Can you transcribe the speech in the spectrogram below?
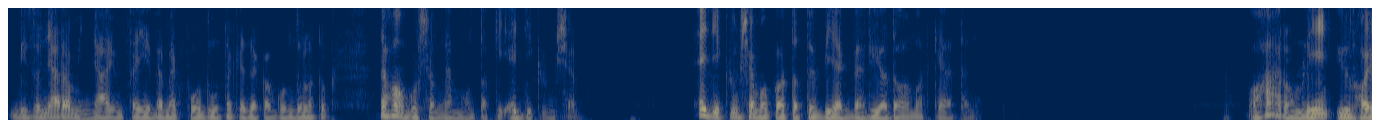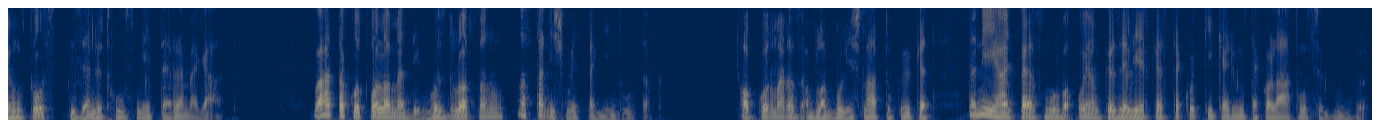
Bizonyára mindnyájunk fejébe megfordultak ezek a gondolatok, de hangosan nem mondta ki egyikünk sem. Egyikünk sem akarta többiekben riadalmat kelteni. A három lény űrhajónktól 15-20 méterre megállt. Vártak ott valameddig mozdulatlanul, aztán ismét megindultak. Akkor már az ablakból is láttuk őket, de néhány perc múlva olyan közel érkeztek, hogy kikerültek a látószögünkből.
